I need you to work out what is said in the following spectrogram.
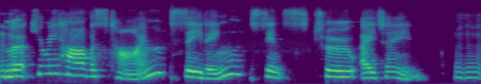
Mhm. Mercury harvest time seeding since 218. hmm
